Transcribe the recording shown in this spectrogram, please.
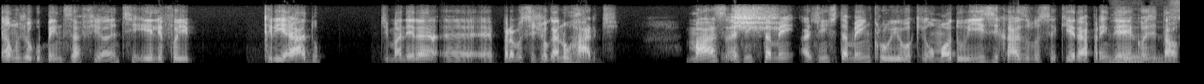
É um jogo bem desafiante e ele foi criado de maneira é, é, para você jogar no hard. Mas a gente também a gente também incluiu aqui um modo easy caso você queira aprender, Meu coisa Deus. e tal.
